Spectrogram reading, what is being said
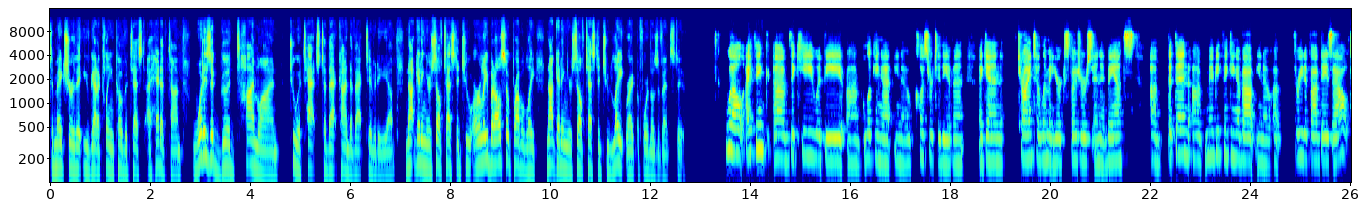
to make sure that you've got a clean covid test ahead of time what is a good timeline to attach to that kind of activity. Uh, not getting yourself tested too early, but also probably not getting yourself tested too late right before those events too. Well, I think um, the key would be um, looking at, you know, closer to the event. Again, trying to limit your exposures in advance, um, but then uh, maybe thinking about, you know, uh, three to five days out,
